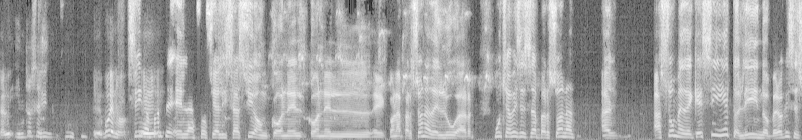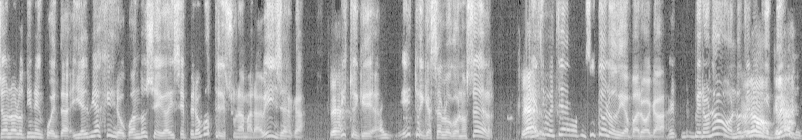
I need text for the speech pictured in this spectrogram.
Entonces, eh, bueno. Sí, eh, aparte en la socialización con el, con el, eh, con la persona del lugar, muchas veces esa persona ah, asume de que sí, esto es lindo, pero qué sé yo, no lo tiene en cuenta. Y el viajero cuando llega dice, pero vos tenés una maravilla acá. Esto, hay que, esto hay que hacerlo conocer. Claro. Y así me pues todos los días paro acá. Pero no, no, tenemos no, claro,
